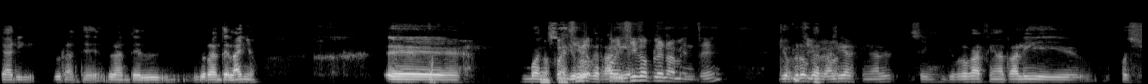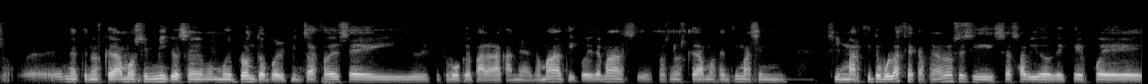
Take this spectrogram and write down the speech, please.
eh, durante, durante, el, durante el año. Eh, bueno, pues yo creo que Rally, coincido plenamente. Yo creo que Rally al final, sí, yo creo que al final Rally, pues eso, eh, en el que nos quedamos sin eh, muy pronto por el pinchazo ese y que tuvo que parar a cambiar el neumático y demás, y después nos quedamos encima sin, sin Marquito Bulacia, que al final no sé si se ha sabido de qué fue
